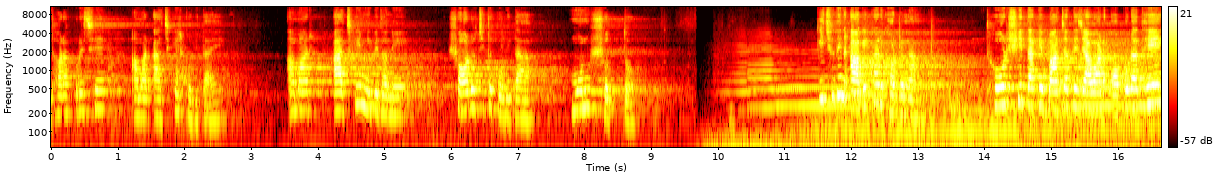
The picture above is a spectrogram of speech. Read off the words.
ধরা পড়েছে আমার আজকের কবিতায়। আমার আজকের নিবেদনে স্বরচিত কবিতা মনুষ্যত্ব। কিছুদিন আগেকার ঘটনা। ধর্ষী তাকে বাঁচাতে যাওয়ার অপরাধে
